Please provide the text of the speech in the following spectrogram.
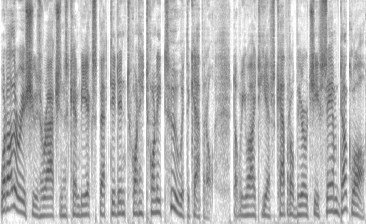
What other issues or actions can be expected in 2022 at the Capitol? WITF's Capitol Bureau Chief Sam Dunklau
